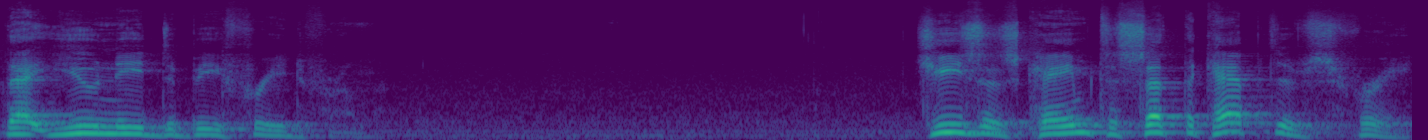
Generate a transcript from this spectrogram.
that you need to be freed from. Jesus came to set the captives free.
